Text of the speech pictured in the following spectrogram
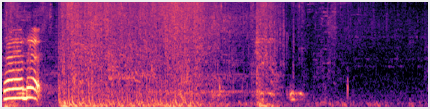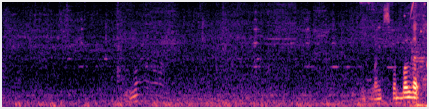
Damn it! Waste a bullet.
